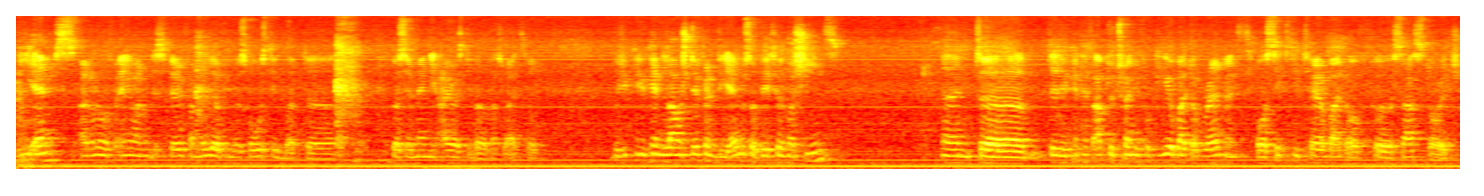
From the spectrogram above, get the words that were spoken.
VMs, I don't know if anyone is very familiar with hosting, but uh, because there are many iOS developers, right? So you, you can launch different VMs or virtual machines, and uh, then you can have up to 24 gigabyte of RAM and for 60 terabyte of uh, SAS storage.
